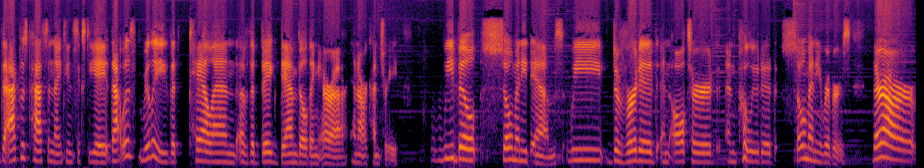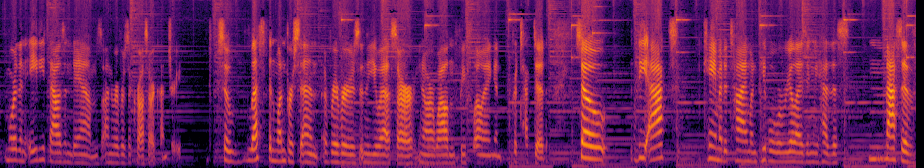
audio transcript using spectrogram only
the act was passed in 1968. That was really the tail end of the big dam building era in our country. We built so many dams. We diverted and altered and polluted so many rivers. There are more than 80,000 dams on rivers across our country so less than 1% of rivers in the US are, you know, are wild and free flowing and protected. So the act came at a time when people were realizing we had this massive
